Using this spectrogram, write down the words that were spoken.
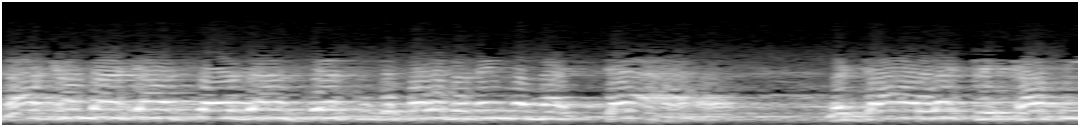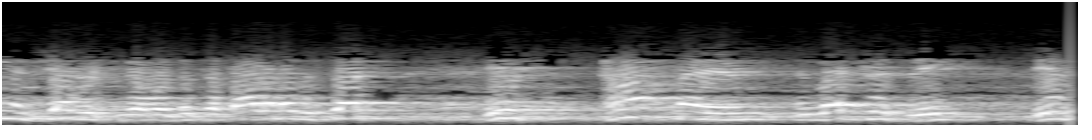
Now I come back outside downstairs with a fellow by the name of McDowell. McDowell Electric Company in Jeffersonville was at the bottom of the steps. His top man in electricity, his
